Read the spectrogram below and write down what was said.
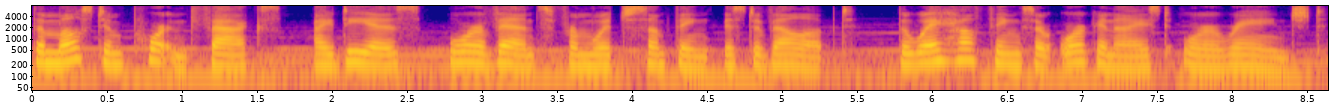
The most important facts, ideas, or events from which something is developed, the way how things are organized or arranged.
